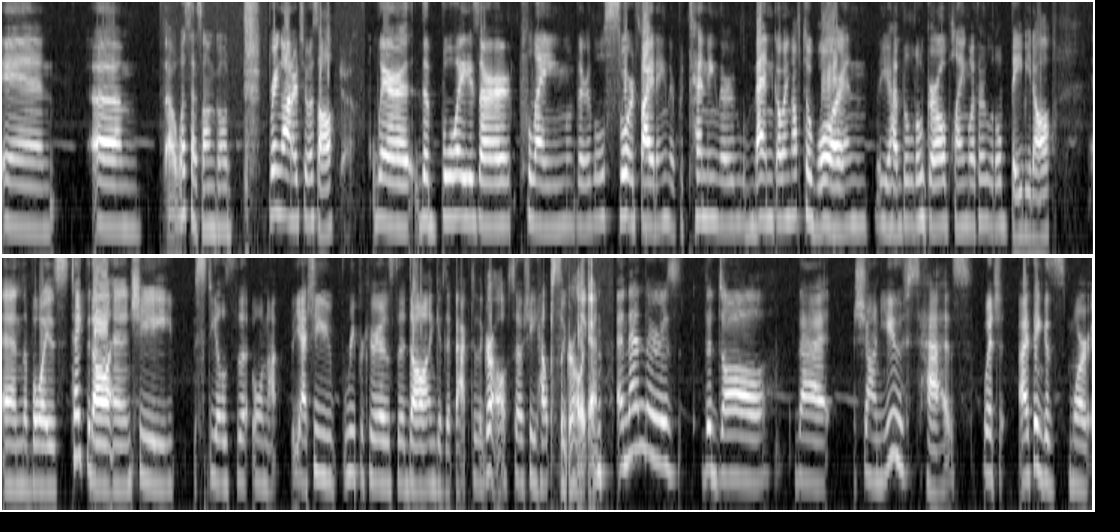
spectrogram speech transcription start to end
in um oh, what's that song called? Bring Honor to Us All. Yeah. Where the boys are playing their little sword fighting, they're pretending they're men going off to war, and you have the little girl playing with her little baby doll. And the boys take the doll, and she steals the well, not yeah, she reprocures the doll and gives it back to the girl. So she helps the girl again. And then there's the doll that Sean Hughes has, which I think is more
